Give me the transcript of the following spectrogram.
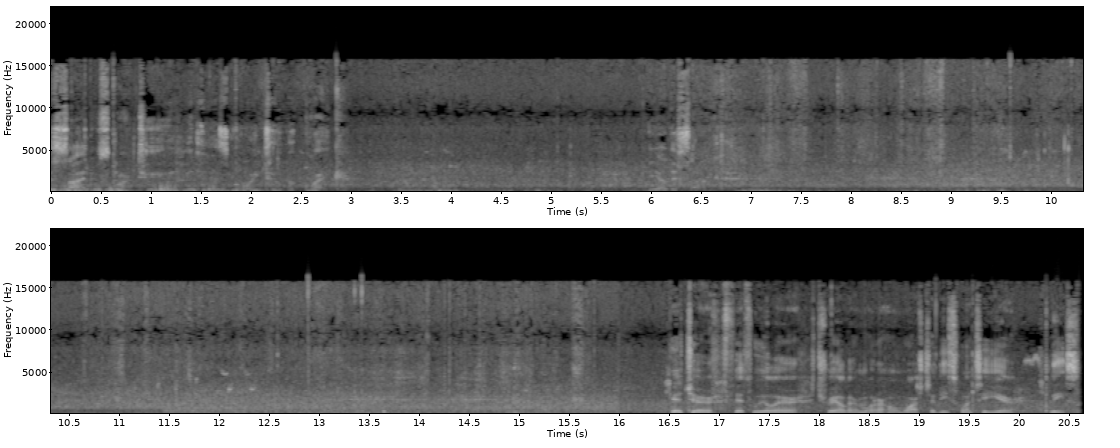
This side is going to is going to look like the other side. Get your fifth wheeler, trailer, motorhome washed at least once a year, please.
